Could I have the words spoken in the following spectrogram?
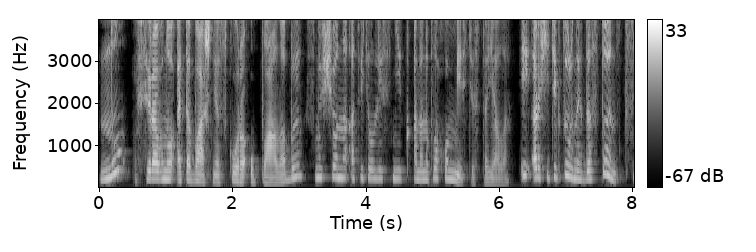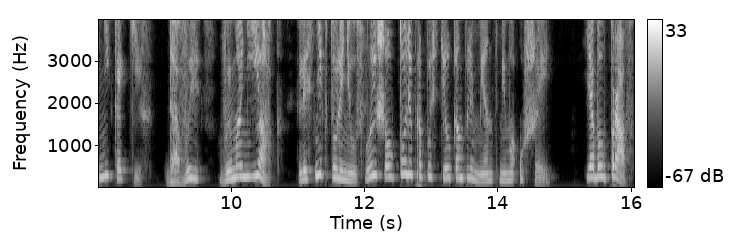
«Ну, все равно эта башня скоро упала бы», – смущенно ответил лесник. Она на плохом месте стояла. «И архитектурных достоинств никаких». «Да вы... вы маньяк!» Лесник то ли не услышал, то ли пропустил комплимент мимо ушей. «Я был прав»,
